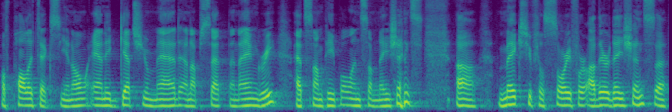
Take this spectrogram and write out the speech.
of politics, you know, and it gets you mad and upset and angry at some people and some nations, uh, makes you feel sorry for other nations. Uh,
